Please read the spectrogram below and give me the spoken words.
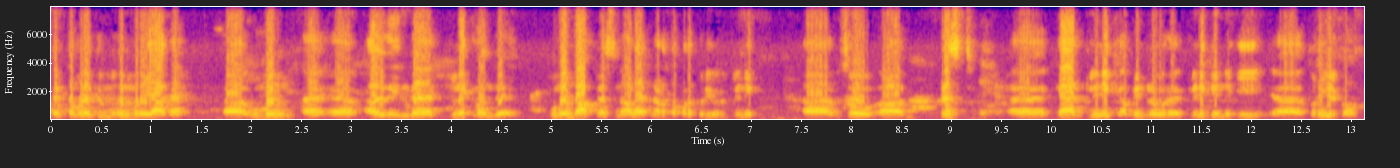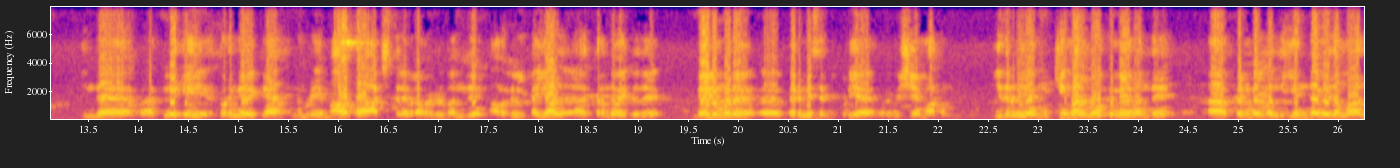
தென் தமிழகத்தில் முதன்முறையாக உமன் அதாவது இந்த கிளினிக் வந்து உமன் டாக்டர்ஸ்னால நடத்தப்படக்கூடிய ஒரு clinic so breast care clinic அப்படின்ற ஒரு கிளினிக் இன்னைக்கு uh, தொடங்கியிருக்கோம். இந்த uh, கிளினிக்கை தொடங்கி வைக்க நம்முடைய மாவட்ட ஆட்சித்தலைவர் அவர்கள் வந்து அவர்கள் கையால் uh, திறந்து வைத்தது மேலும் ஒரு பெருமை சேர்க்கக்கூடிய ஒரு விஷயமாகும். இதனுடைய முக்கியமான நோக்கமே வந்து பெண்கள் வந்து எந்த விதமான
